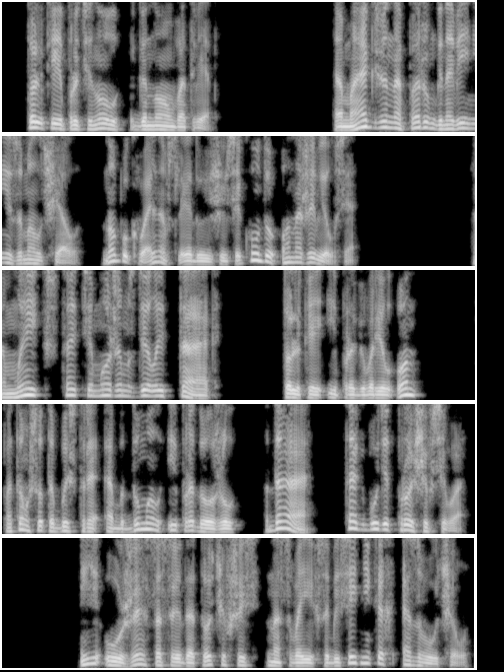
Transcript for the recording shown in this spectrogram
— только и протянул гном в ответ. Маг же на пару мгновений замолчал, но буквально в следующую секунду он оживился. «Мы, кстати, можем сделать так», — только и проговорил он, потом что-то быстро обдумал и продолжил. «Да, так будет проще всего» и, уже сосредоточившись на своих собеседниках, озвучил.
